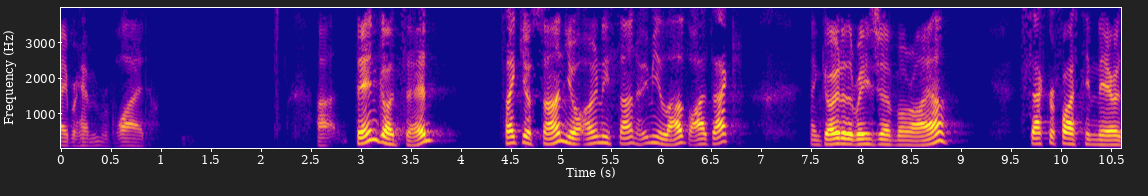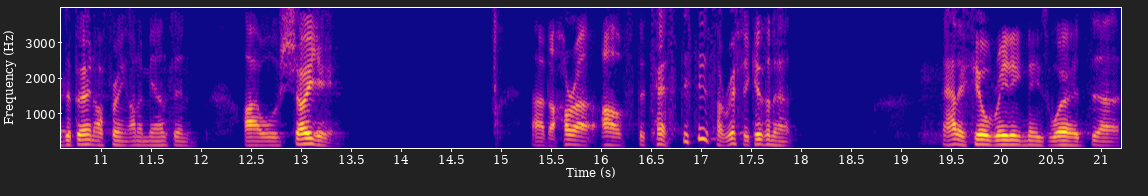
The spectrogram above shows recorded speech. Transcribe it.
Abraham replied. Uh, then God said, Take your son, your only son, whom you love, Isaac, and go to the region of Moriah Sacrifice him there as a burnt offering on a mountain. I will show you. Uh, the horror of the test. This is horrific, isn't it? How do you feel reading these words? Uh,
